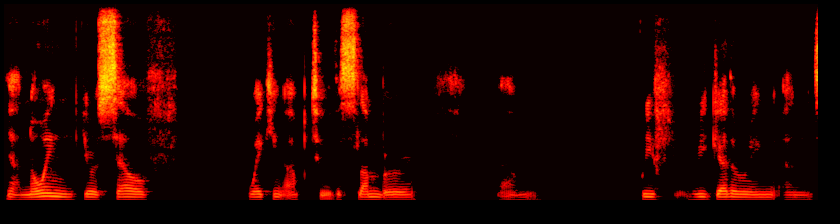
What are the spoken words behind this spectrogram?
yeah knowing yourself, waking up to the slumber, um, re- regathering and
